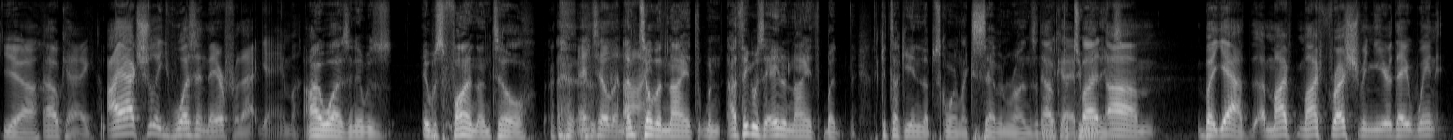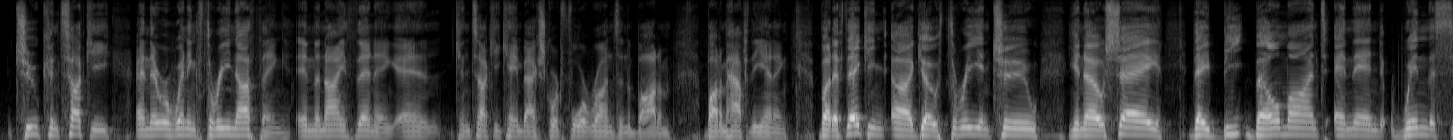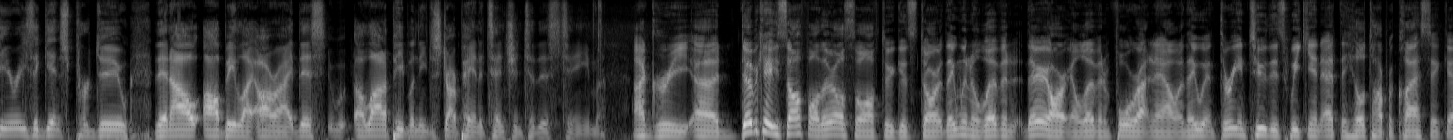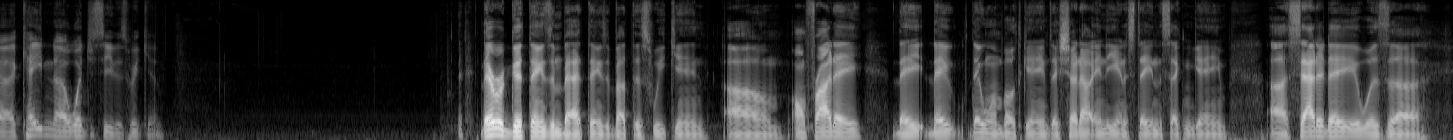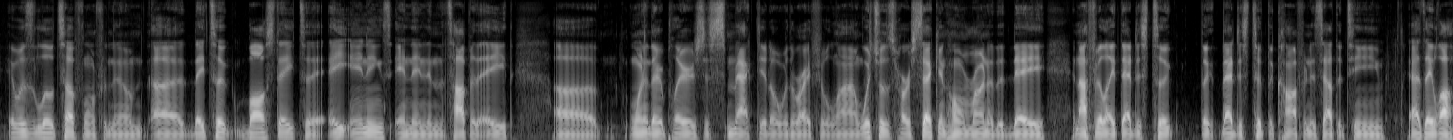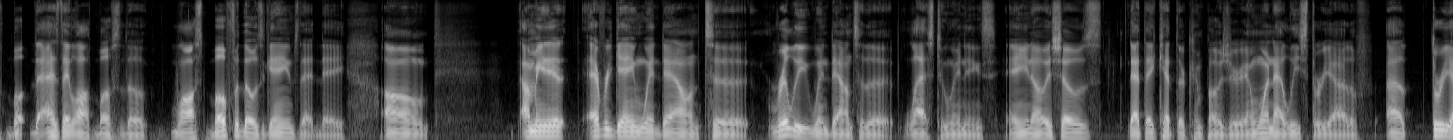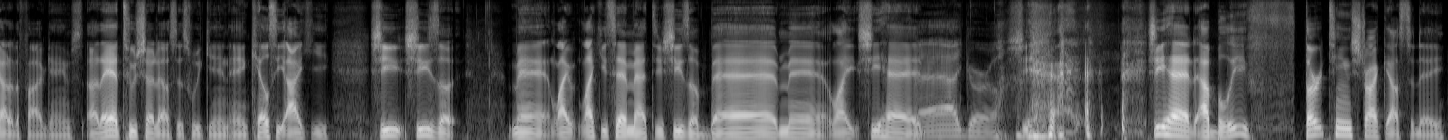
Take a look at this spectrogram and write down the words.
yeah, Okay, I actually wasn't there for that game I was, and it was it was fun until until the until ninth. the ninth when I think it was eight or ninth, but Kentucky ended up scoring like seven runs in like Okay, the two but innings. um, but yeah, my my freshman year they went to Kentucky and they were winning three nothing in the ninth inning, and Kentucky came back scored four runs in the bottom bottom half of the inning. But if they can uh, go three and two, you know, say they beat Belmont and then win the series against Purdue, then I'll I'll be like, all right, this a lot of people need to start paying attention to this team. I agree. Uh, WKU softball, they're also off to a good start. They went eleven. They are eleven and four right now, and they went three and two this weekend at the Hilltopper Classic. Uh, Caden, uh, what'd you see this weekend? there were good things and bad things about this weekend. Um, on Friday, they they they won both games. They shut out Indiana State in the second game. Uh, Saturday, it was uh, it was a little tough one for them. Uh, they took Ball State to eight innings, and then in the top of the eighth, uh, one of their players just smacked it over the right field line, which was her second home run of the day. And I feel like that just took the, that just took the confidence out the team as they lost as they lost both of the lost both of those games that day. Um, I mean, it, every game went down to really went down to the last two innings, and you know it shows that they kept their composure and won at least three out of uh, three out of the five games. Uh, they had two shutouts this weekend, and Kelsey Ike, she she's a man like like you said, Matthew. She's a bad man. Like she had Bad girl. she she had I believe 13 strikeouts today.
